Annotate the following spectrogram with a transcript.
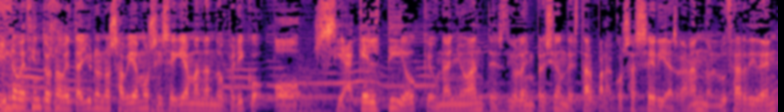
1991 no sabíamos si seguía mandando Perico o si aquel tío que un año antes dio la impresión de estar para cosas serias ganando en Luz Ardiden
